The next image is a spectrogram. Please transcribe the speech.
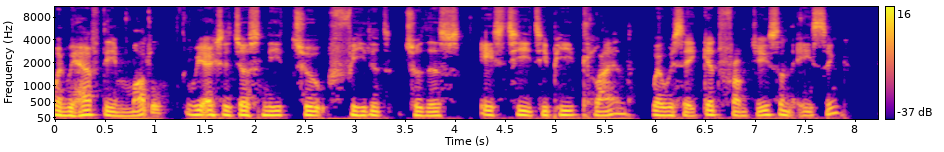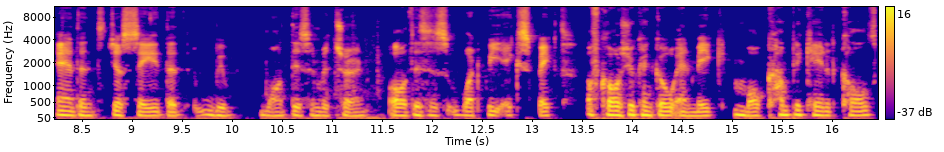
When we have the model, we actually just need to feed it to this HTTP client where we say get from JSON async and then just say that we want this in return or this is what we expect. Of course you can go and make more complicated calls.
